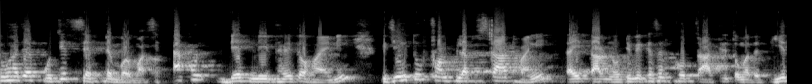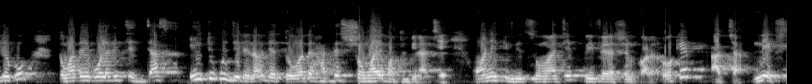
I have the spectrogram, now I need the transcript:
দু হাজার পঁচিশ সেপ্টেম্বর মাসে। এখন ডেট নির্ধারিত হয়নি, যেহেতু ফর্ম ফিল স্টার্ট হয়নি, তাই তার নোটিফিকেশন খুব তাড়াতাড়ি তোমাদের দিয়ে দেবো। তোমাদের বলে দিচ্ছে জাস্ট এইটুকু জেনে নাও যে তোমাদের হাতে সময় কতদিন আছে। অনেক দিন সময় আছে প্রিপারেশন করার ওকে আচ্ছা নেক্সট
